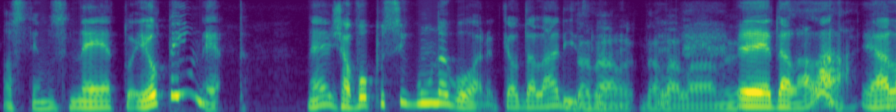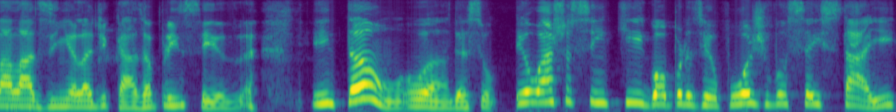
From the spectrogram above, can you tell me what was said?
nós temos neto. Eu tenho neta. Né? Já vou para o segundo agora, que é o da Larissa. Da, da, da Lala, né? É, da Lala. É a Lalazinha lá de casa, a princesa. Então, o Anderson, eu acho assim que, igual, por exemplo, hoje você está aí,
